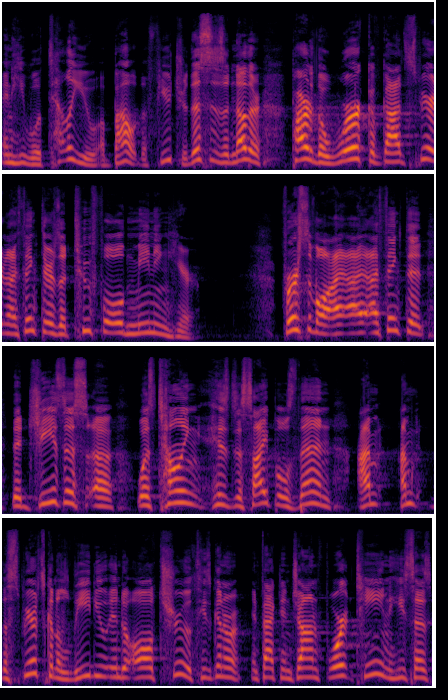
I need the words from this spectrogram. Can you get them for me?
and he will tell you about the future. This is another part of the work of God's Spirit, and I think there's a twofold meaning here. First of all, I, I think that, that Jesus uh, was telling his disciples then, I'm, I'm, the Spirit's going to lead you into all truth. He's going to, in fact, in John 14, he says,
